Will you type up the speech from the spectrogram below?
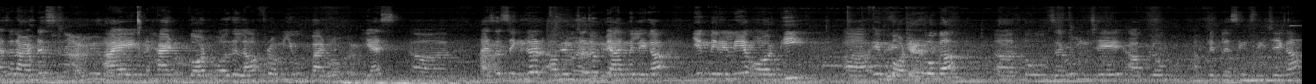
as an artist I had got all the love from you but yes as a singer अब मुझे जो प्यार मिलेगा, ये मेरे लिए और भी इंपॉर्टेंट होगा। तो ज़रूर मुझे आप लोग अपने ब्लेसिंग्स दीजिएगा।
